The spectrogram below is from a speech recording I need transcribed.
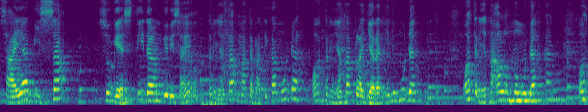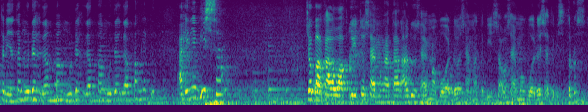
Saya bisa sugesti dalam diri saya oh ternyata matematika mudah oh ternyata pelajaran ini mudah gitu oh ternyata Allah memudahkan oh ternyata mudah gampang mudah gampang mudah gampang gitu akhirnya bisa coba kalau waktu itu saya mengatakan aduh saya mau bodoh saya mau bisa oh saya mau bodoh saya bisa terus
